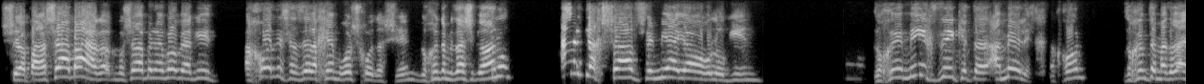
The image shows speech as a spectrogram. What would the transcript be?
שהפרשה הבאה, משה רבנו יבוא ויגיד, החודש הזה לכם ראש חודשים, זוכרים את המדרש שקראנו? עד עכשיו, של מי היה האורלוגין? זוכרים? מי החזיק את המלך, נכון? זוכרים את המדרש,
